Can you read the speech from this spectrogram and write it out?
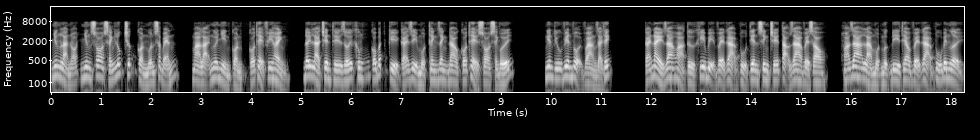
nhưng là nó nhưng so sánh lúc trước còn muốn sắc bén, mà lại ngươi nhìn còn có thể phi hành, đây là trên thế giới không có bất kỳ cái gì một thanh danh đao có thể so sánh với. Nghiên cứu viên vội vàng giải thích. Cái này ra hỏa từ khi bị vệ gạ phủ tiên sinh chế tạo ra về sau, hóa ra là một mực đi theo vệ gạ phủ bên người,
